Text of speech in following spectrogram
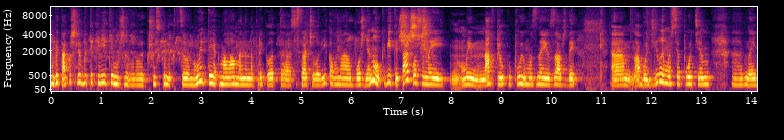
ви також любите квіти, можливо, ви щось колекціонуєте. Як мала в мене, наприклад, е, сестра чоловіка, вона обожнює. Ну, квіти також неї, ми навпіл купуємо з нею завжди. е, Або ділимося потім. Е, В неї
